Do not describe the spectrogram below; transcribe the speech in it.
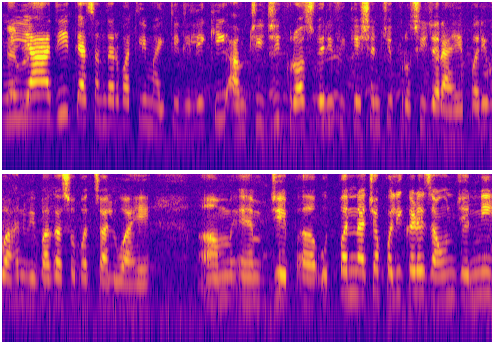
मी याआधी त्या संदर्भातली माहिती दिली की आमची जी क्रॉस व्हेरिफिकेशनची प्रोसिजर आहे परिवहन विभागासोबत चालू आहे जे उत्पन्नाच्या पलीकडे जाऊन ज्यांनी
